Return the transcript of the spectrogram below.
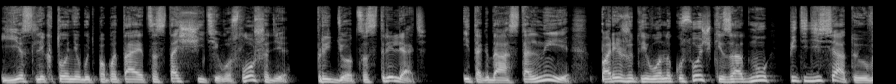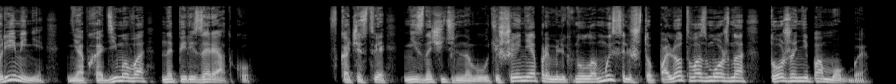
Если кто-нибудь попытается стащить его с лошади, придется стрелять. И тогда остальные порежут его на кусочки за одну пятидесятую времени, необходимого на перезарядку. В качестве незначительного утешения промелькнула мысль, что полет, возможно, тоже не помог бы.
